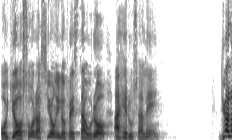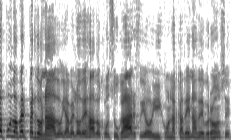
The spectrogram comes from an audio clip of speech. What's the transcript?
oyó su oración y lo restauró a Jerusalén. Dios lo pudo haber perdonado y haberlo dejado con su garfio y con las cadenas de bronce.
